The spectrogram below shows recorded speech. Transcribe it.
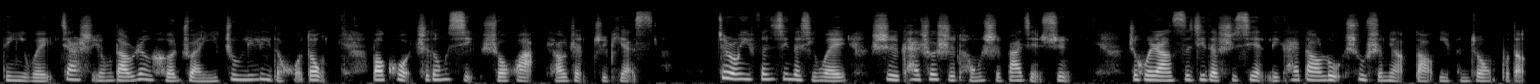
定义为驾驶用到任何转移注意力的活动，包括吃东西、说话、调整 GPS。最容易分心的行为是开车时同时发简讯，这会让司机的视线离开道路数十秒到一分钟不等。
